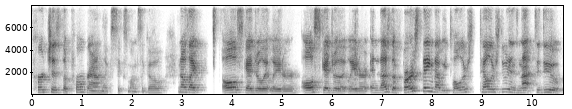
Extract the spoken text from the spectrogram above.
purchased the program like six months ago, and I was like, "I'll schedule it later. I'll schedule it later." And that's the first thing that we told our tell our students not to do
